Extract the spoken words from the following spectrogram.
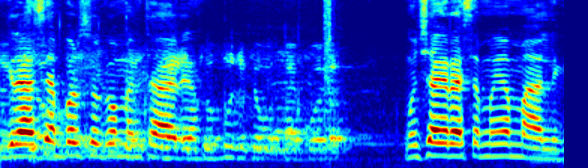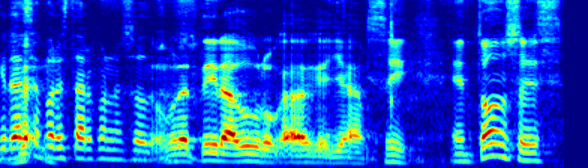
Gracias por su comentario. Muchas gracias, muy amable. Gracias por estar con nosotros. hombre tira duro cada vez que llama. Sí, entonces,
